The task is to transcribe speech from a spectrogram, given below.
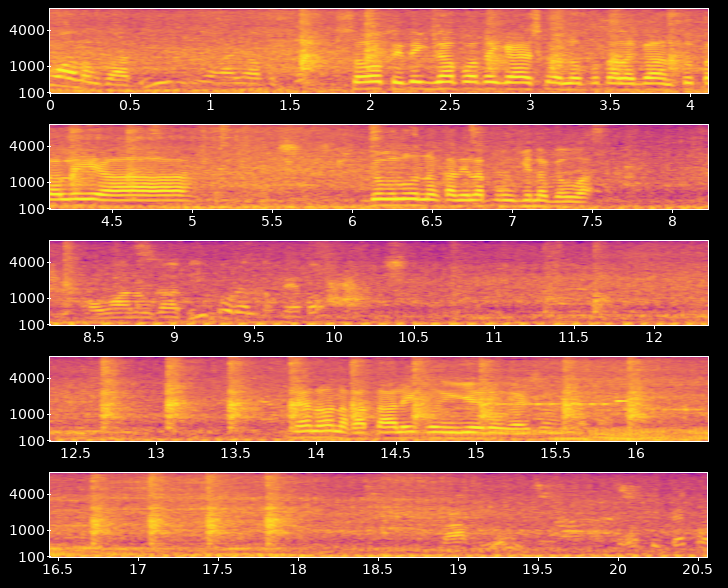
Kuha ng gabi. Po po. So, titignan po natin guys kung ano po talaga ang totally ah, dulo ng kanila pong ginagawa. Kuha ng gabi. Purang tapeto. Yan o, nakatali po yung yero guys. Bago yun. Kuha tapeto.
